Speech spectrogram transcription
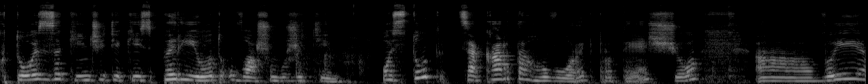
хтось закінчить якийсь період у вашому житті. Ось тут ця карта говорить про те, що ви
